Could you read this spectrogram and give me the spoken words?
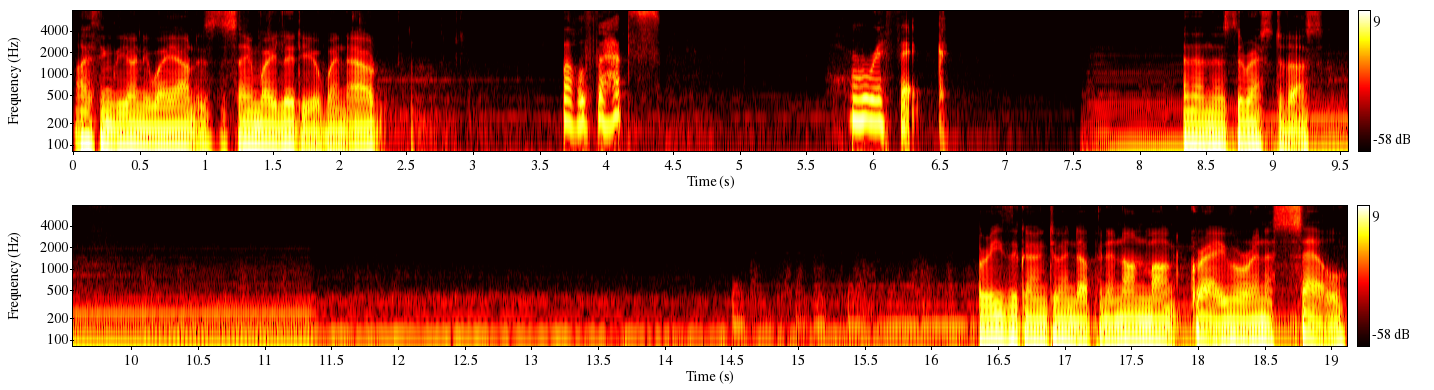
I think the only way out is the same way Lydia went out. Well, that's horrific. And then there's the rest of us. We're either going to end up in an unmarked grave or in a cell.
